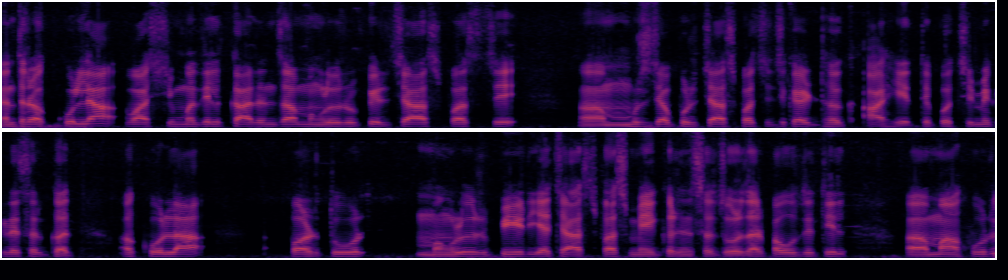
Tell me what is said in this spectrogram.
नंतर अकोला वाशिममधील कारंजा मंगळुरुपीरच्या आसपासचे मुर्जापूरच्या आसपासचे जे काही ढग आहेत ते पश्चिमेकडे सरकत अकोला परतूर मंगळुरपीर याच्या आसपास मेघगर्जनेसह जोरदार पाऊस देतील. माहूर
